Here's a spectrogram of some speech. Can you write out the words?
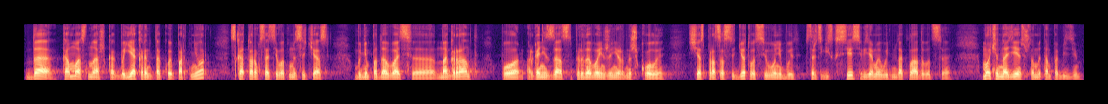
Да, КАМАЗ наш как бы якорный такой партнер, с которым, кстати, вот мы сейчас будем подавать э, на грант по организации передовой инженерной школы. Сейчас процесс идет, вот сегодня будет стратегическая сессия, где мы будем докладываться. Мы очень надеемся, что мы там победим.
